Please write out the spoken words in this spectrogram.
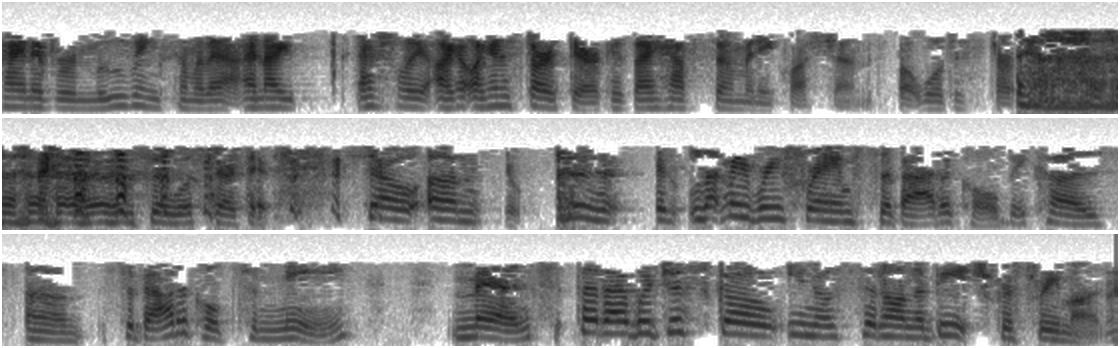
kind of removing some of that. And I actually I, I'm going to start there because I have so many questions, but we'll just start. so we'll start there. So um, let me reframe sabbatical because um, sabbatical to me meant that I would just go, you know, sit on a beach for three months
